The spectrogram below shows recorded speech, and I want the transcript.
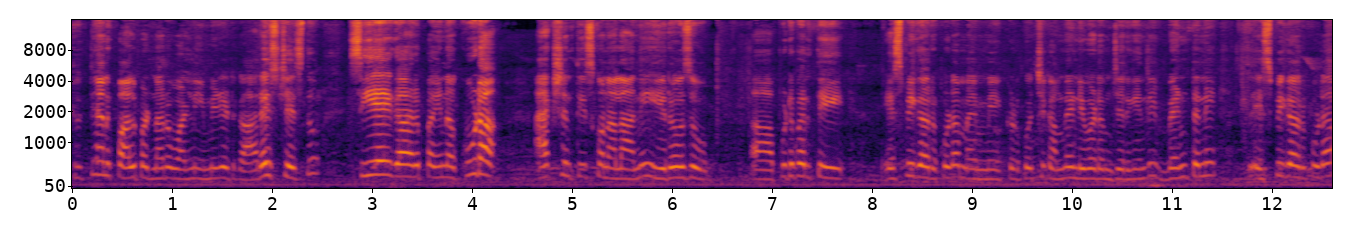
కృత్యానికి పాల్పడినారో వాళ్ళని ఇమీడియట్గా అరెస్ట్ చేస్తూ సిఐ గారి పైన కూడా యాక్షన్ తీసుకొనాలా అని ఈరోజు పుట్టపర్తి ఎస్పీ గారు కూడా మేము ఇక్కడికి వచ్చి కంప్లైంట్ ఇవ్వడం జరిగింది. వెంటనే ఎస్పీ గారు కూడా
